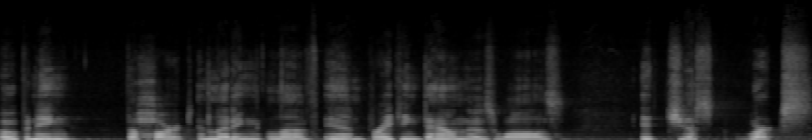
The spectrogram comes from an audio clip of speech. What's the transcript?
opening the heart and letting love in, breaking down those walls. It just works.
